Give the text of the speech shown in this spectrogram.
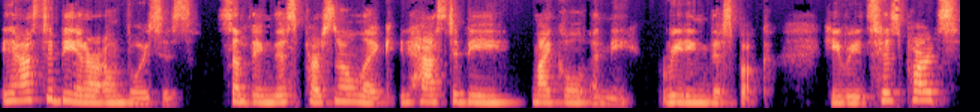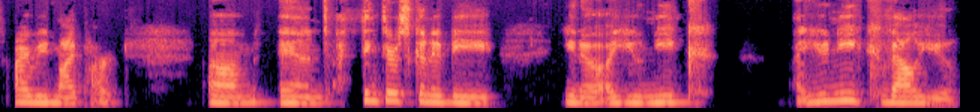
it has to be in our own voices something this personal, like it has to be Michael and me reading this book. He reads his parts, I read my part. Um, and I think there's going to be, you know, a unique, a unique value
